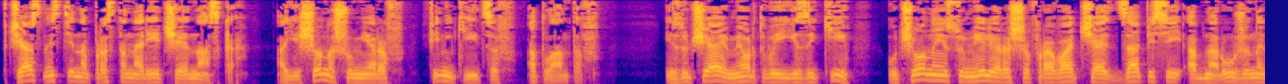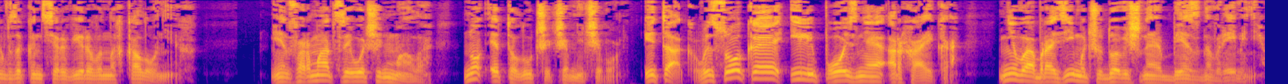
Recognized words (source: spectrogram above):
в частности, на простонаречие Наска, а еще на шумеров, финикийцев, атлантов». Изучая мертвые языки, ученые сумели расшифровать часть записей, обнаруженных в законсервированных колониях. Информации очень мало, но это лучше, чем ничего. Итак, высокая или поздняя архаика. Невообразимо чудовищная бездна времени.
